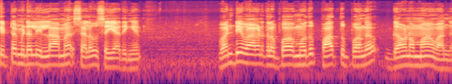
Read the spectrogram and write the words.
திட்டமிடல் இல்லாமல் செலவு செய்யாதீங்க. வண்டி வாகனத்தில் போகும்போது பார்த்து போங்க கவனமாக வாங்க.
